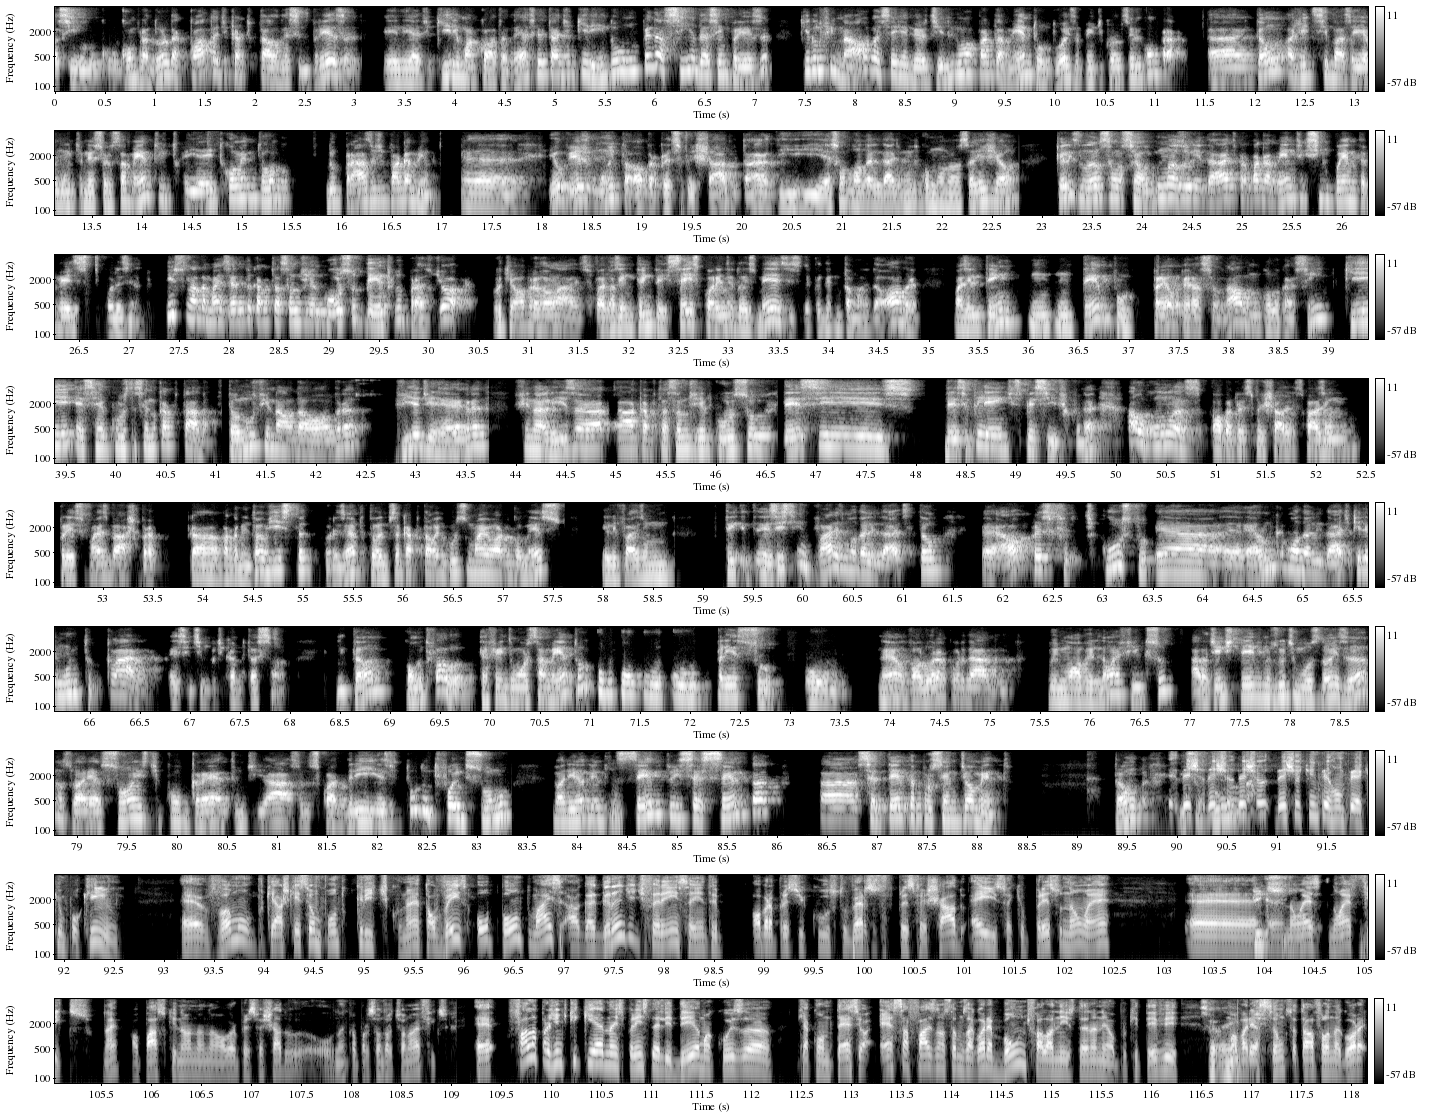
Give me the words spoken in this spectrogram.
assim, o, o, comprador da cota de capital dessa empresa, ele adquire uma cota dessa, ele está adquirindo um pedacinho dessa empresa que no final vai ser revertido em um apartamento ou dois, depende de quantos ele comprar. Ah, então, a gente se baseia muito nesse orçamento e, e aí tu comentou do prazo de pagamento. É, eu vejo muito a obra preço fechado, tá? E, e, essa é uma modalidade muito comum na nossa região que eles lançam assim, algumas unidades para pagamento em 50 meses, por exemplo. Isso nada mais é do que captação de recurso dentro do prazo de obra. Porque a obra, vamos lá, você vai fazer em 36, 42 meses, dependendo do tamanho da obra, mas ele tem um, um tempo pré-operacional, vamos colocar assim, que esse recurso está sendo captado. Então, no final da obra, via de regra, finaliza a captação de recurso desses desse cliente específico, né? Algumas obras fechado eles fazem um preço mais baixo para pagamento à vista, por exemplo, então ele precisa captar um recurso maior no começo, ele faz um tem, existem várias modalidades, então é, a preço de custo é a, é, é a única modalidade que ele é muito claro esse tipo de captação. Então, como tu falou, é feito um orçamento, o, o, o preço, ou né, o valor acordado do imóvel não é fixo. A gente teve nos últimos dois anos variações de concreto, de aço, de esquadrias, de tudo que foi insumo, variando entre 160% a 70% de aumento. Então, deixa, deixa, tudo... deixa, deixa eu te interromper aqui um pouquinho. É, vamos, porque acho que esse é um ponto crítico, né? Talvez o ponto mais, a grande diferença entre obra preço e custo versus preço fechado é isso, é que o preço não é é, é, não, é, não é fixo, né? Ao passo que na, na, na obra preço fechado ou na incorporação tradicional é fixo. É, fala pra gente o que, que é na experiência da LD, uma coisa que acontece. Ó, essa fase nós estamos agora, é bom de falar nisso, né, Daniel? Porque teve Excelente. uma variação que você estava falando agora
